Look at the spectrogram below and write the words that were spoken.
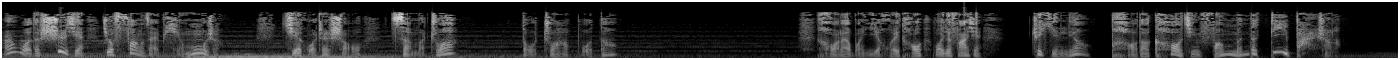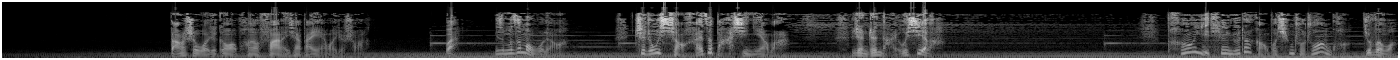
而我的视线就放在屏幕上，结果这手怎么抓都抓不到。后来我一回头，我就发现这饮料跑到靠近房门的地板上了。当时我就跟我朋友翻了一下白眼，我就说了：“，你怎么这么无聊啊？这种小孩子把戏你也玩？认真打游戏了？”朋友一听有点搞不清楚状况，就问我：“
